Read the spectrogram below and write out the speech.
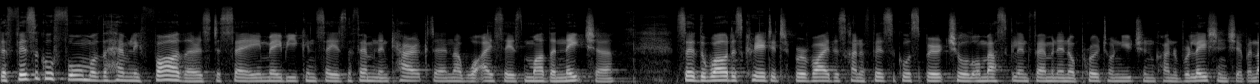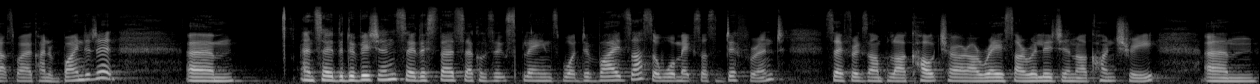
the physical form of the Heavenly Father is to say, maybe you can say, is the feminine character, and what I say is Mother Nature. So the world is created to provide this kind of physical, spiritual, or masculine, feminine, or proton neutron kind of relationship, and that's why I kind of binded it. Um, and so the division, so this third circle explains what divides us or what makes us different. So, for example, our culture, our race, our religion, our country. Um,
